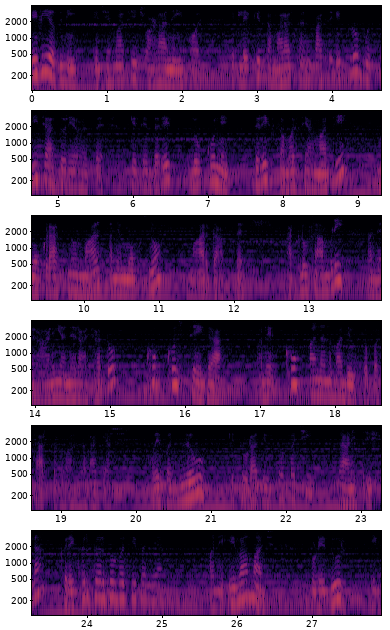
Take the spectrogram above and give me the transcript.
એવી અગ્નિ કે જેમાંથી જ્વાળા નહીં હોય, એટલે કે તમારા સન પાસે એટલું બુદ્ધિ ચાતુર્ય હશે કે તે દરેક લોકોને દરેક સમસ્યામાંથી મોકળાશનો માર્ગ અને મોક્ષનો માર્ગ આપશે. આટલું સાંભળી અને રાણી અને રાજા તો ખૂબ ખુશ થઈ ગયા અને ખૂબ આનંદમાં દિવસો પસાર કરવા લાગ્યા. હવે બન્યું એવું કે થોડા દિવસો પછી રાણી ત્રિશલા ખરેખર ગર્ભવતી બન્યા અને એવામાં જ થોડે દૂર એક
